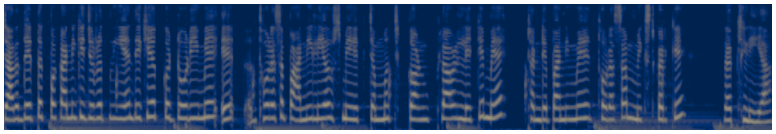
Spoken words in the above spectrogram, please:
ज़्यादा देर तक पकाने की ज़रूरत नहीं है। देखिए, कटोरी में एक थोड़ा सा पानी लिया, उसमें एक चम्मच कॉर्नफ्लावर लेके मैं ठंडे पानी में थोड़ा सा मिक्स करके रख लिया।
